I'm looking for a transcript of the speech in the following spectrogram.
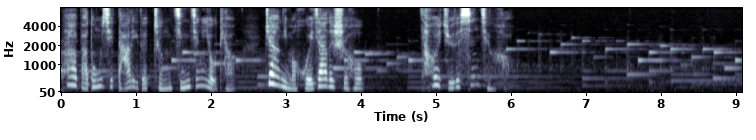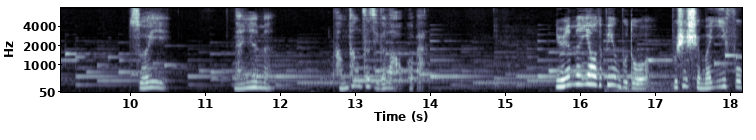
他要把东西打理的整井井有条，这样你们回家的时候才会觉得心情好。所以，男人们疼疼自己的老婆吧。女人们要的并不多，不是什么衣服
